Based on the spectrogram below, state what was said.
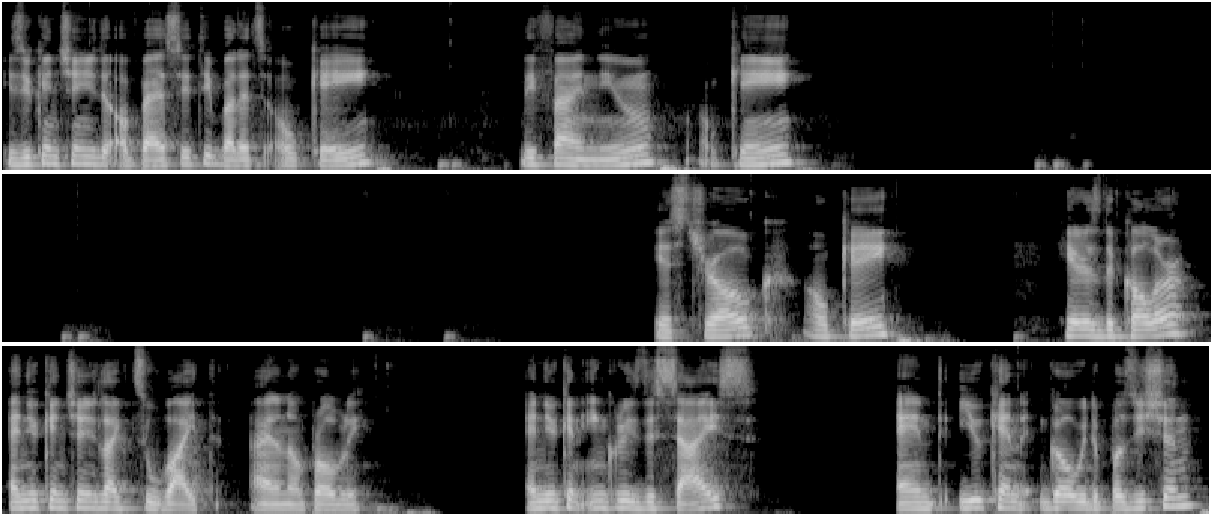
is you can change the opacity but it's okay. Define new. Okay. A stroke. Okay. Here's the color and you can change like to white. I don't know probably. And you can increase the size and you can go with the position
